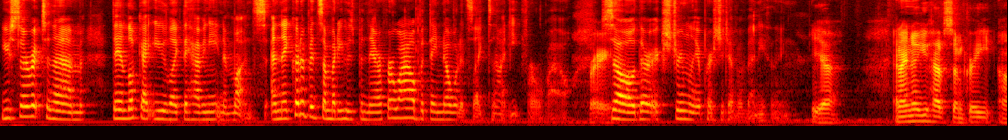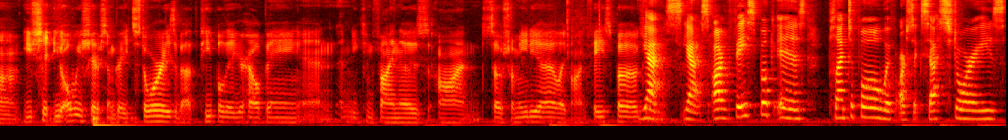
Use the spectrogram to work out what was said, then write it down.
you serve it to them, they look at you like they haven't eaten in months. And they could have been somebody who's been there for a while, but they know what it's like to not eat for a while. right. So they're extremely appreciative of anything. Yeah, and I know you have some great. Um, you sh- you always share some great stories about the people that you're helping, and and you can find those on social media, like on Facebook. Yes, yes. Our Facebook is plentiful with our success stories.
